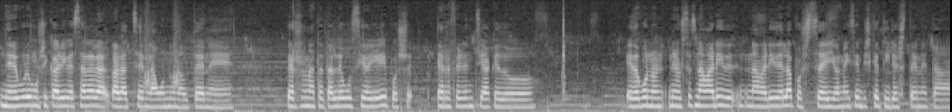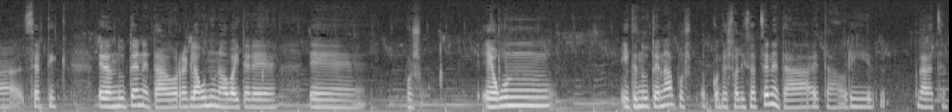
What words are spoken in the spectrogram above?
nire buru musikari bezala garatzen lagundu nauten e, persona eta talde guzti horiei pues, erreferentziak edo edo bueno, nire ustez nabari, nabari dela pues, ze jo nahi zen pixket iresten eta zertik edan duten eta horrek lagundu nau baita ere e, pues, egun egiten dutena pues, kontestualizatzen eta eta hori garatzen.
